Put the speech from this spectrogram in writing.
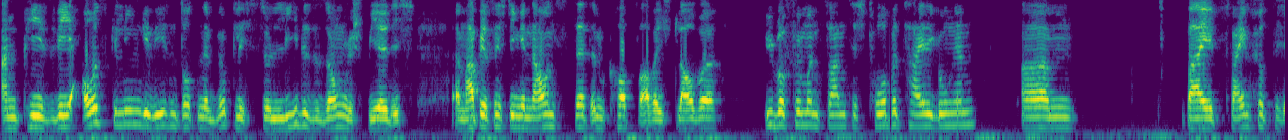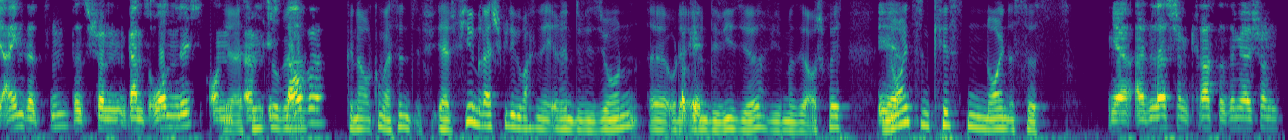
an PSW ausgeliehen gewesen, dort eine wirklich solide Saison gespielt. Ich ähm, habe jetzt nicht den genauen Stat im Kopf, aber ich glaube über 25 Torbeteiligungen ähm, bei 42 Einsätzen. Das ist schon ganz ordentlich. Und ja, ähm, ich sogar, glaube. Genau, guck mal, es sind, er hat 34 Spiele gemacht in der Ehrendivision äh, oder okay. Ehrendivisie, wie man sie ausspricht. Ja. 19 Kisten, 9 Assists. Ja, also das ist schon krass. Da sind wir ja schon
